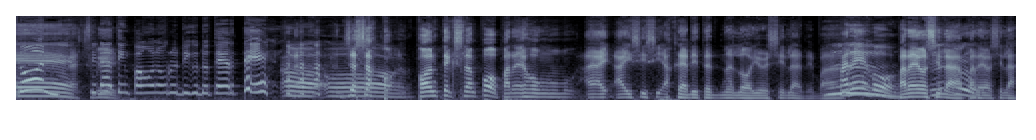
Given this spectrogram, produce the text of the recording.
nandun That's si weird. dating Pangulong Rodrigo Duterte. Oo. Just sa co- context lang po, parehong I- ICC accredited na lawyer sila, di ba? Pareho. Pareho sila, Mm-mm. pareho sila.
